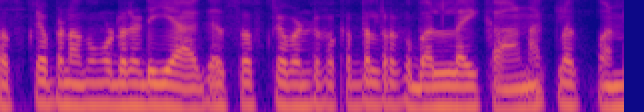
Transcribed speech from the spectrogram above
சப்ஸ்கிரைப் பண்ணாதவங்க உடனடியாக சப்ஸ்கிரைப் பண்ணுற பக்கத்தில் இருக்க பெல் ஐக்கான கிளிக் பண்ணுங்கள்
